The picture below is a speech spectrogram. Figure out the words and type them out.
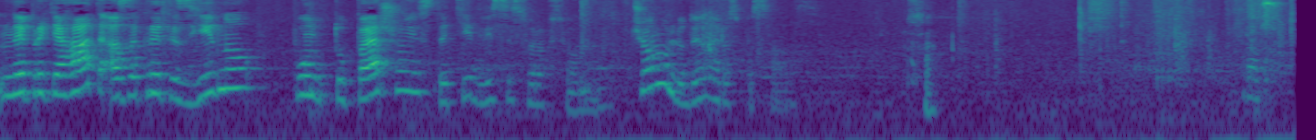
не притягати, а закрити згідно пункту 1 статті 247. В чому людина розписалася? Все. Прошу.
